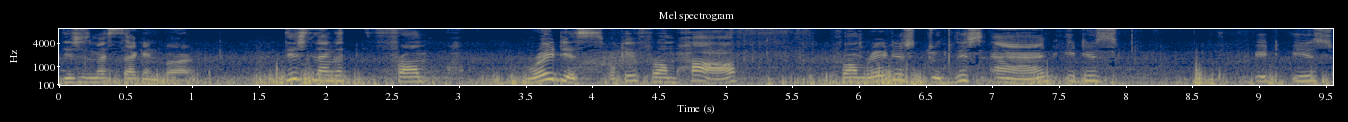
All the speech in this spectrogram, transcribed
this is my second bar this length from radius okay from half from radius to this end it is it is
